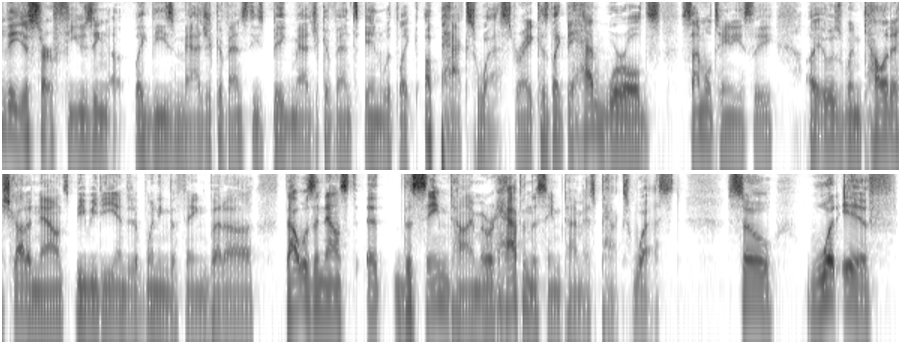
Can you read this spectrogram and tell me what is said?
they just start fusing uh, like these magic events, these big magic events in with like a PAX West, right? Because like they had worlds simultaneously. Uh, it was when Kaladesh got announced. BBD ended up winning the thing, but uh, that was announced at the same time, or it happened the same time as PAX West. So what if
